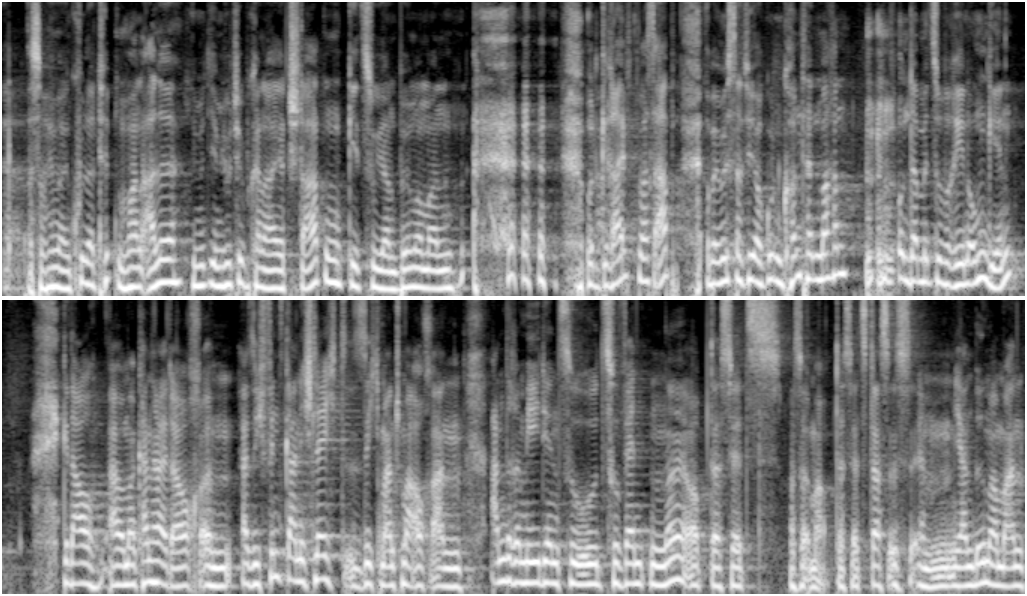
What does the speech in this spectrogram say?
Das ist auf jeden Fall ein cooler Tipp. Machen alle, die mit ihrem YouTube-Kanal jetzt starten, geht zu Jan Böhmermann und greift was ab. Aber ihr müsst natürlich auch guten Content machen und damit souverän umgehen. Genau, aber man kann halt auch, ähm, also ich finde es gar nicht schlecht, sich manchmal auch an andere Medien zu, zu wenden, ne? ob das jetzt, was auch immer, ob das jetzt das ist, ähm, Jan Böhmermann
